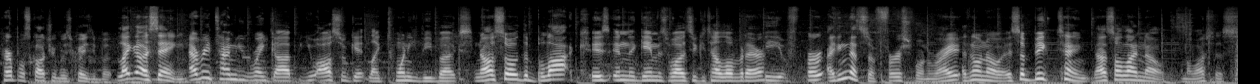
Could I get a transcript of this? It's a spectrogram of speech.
purple skull trooper is crazy, but like I was saying, every time you rank up, you also get like 20 V-Bucks. And also the block is in the game as well, as you can tell over there. The first, I think that's the first one, right? I don't know. It's a big tank. That's all I know. I'm gonna watch this.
